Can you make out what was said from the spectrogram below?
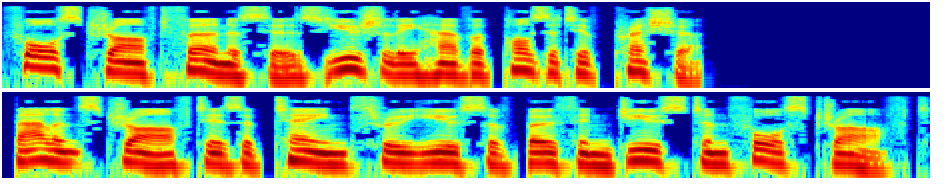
Forced draft furnaces usually have a positive pressure. Balanced draft is obtained through use of both induced and forced draft.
